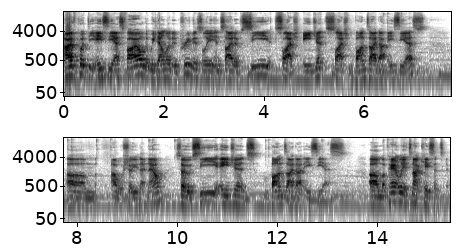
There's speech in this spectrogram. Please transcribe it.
I've put the ACS file that we downloaded previously inside of C slash agent slash bonzi.acs. Um, I will show you that now. So C agents bonzi.acs. Um, apparently it's not case sensitive,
